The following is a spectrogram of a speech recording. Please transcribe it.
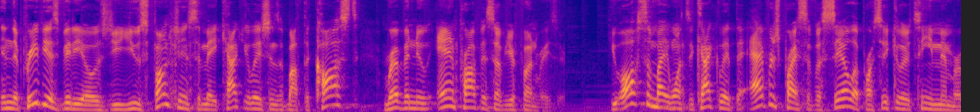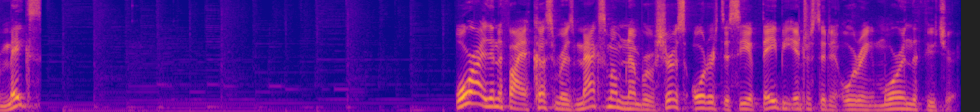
In the previous videos, you used functions to make calculations about the cost, revenue, and profits of your fundraiser. You also might want to calculate the average price of a sale a particular team member makes, or identify a customer's maximum number of shirts orders to see if they'd be interested in ordering more in the future.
